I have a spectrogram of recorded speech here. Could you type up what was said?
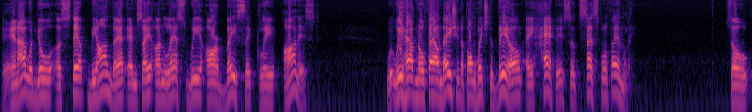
And I would go a step beyond that and say, unless we are basically honest, We have no foundation upon which to build a happy, successful family. So,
